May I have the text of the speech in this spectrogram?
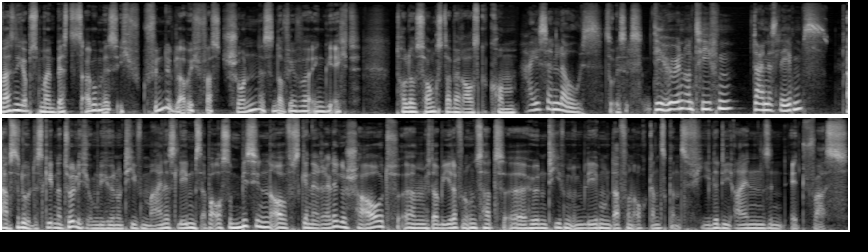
weiß nicht, ob es mein bestes Album ist. Ich finde, glaube ich, fast schon. Es sind auf jeden Fall irgendwie echt tolle Songs dabei rausgekommen. Highs and Lows. So ist es. Die Höhen und Tiefen deines Lebens. Absolut. Es geht natürlich um die Höhen und Tiefen meines Lebens, aber auch so ein bisschen aufs Generelle geschaut. Ähm, ich glaube, jeder von uns hat äh, Höhen und Tiefen im Leben und davon auch ganz, ganz viele. Die einen sind etwas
